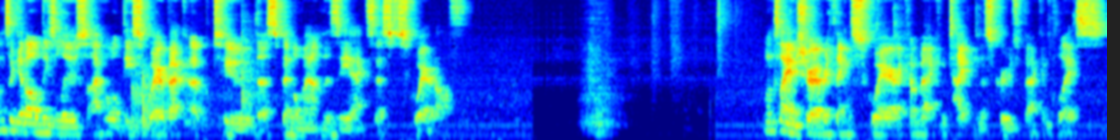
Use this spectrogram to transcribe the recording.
Once I get all these loose, I hold the square back up to the spindle mount and the z-axis to square it off. Once I ensure everything's square, I come back and tighten the screws back in place.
